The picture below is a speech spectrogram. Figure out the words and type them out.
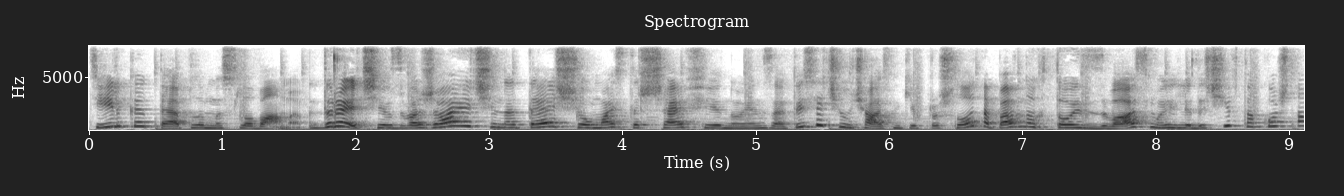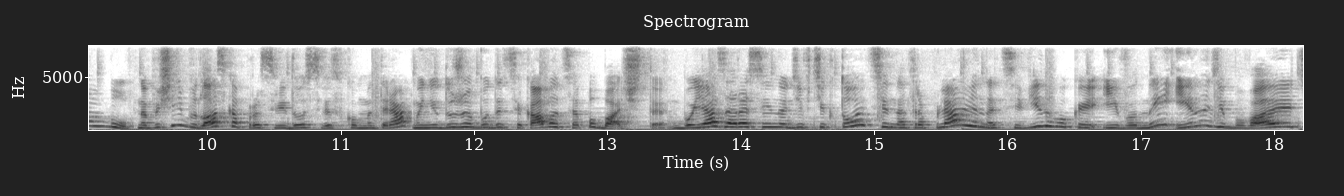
тільки теплими словами. До речі, зважаючи зважаючи на те, що у майстер-шефі, ну я не знаю, тисячі учасників пройшло, напевно, хтось з вас, моїх глядачів, також там був. Напишіть, будь ласка, про свій досвід в коментарях. Мені дуже буде цікаво це побачити. Бо я зараз іноді в Тіктоці натрапляю на ці відгуки, і вони іноді бувають.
